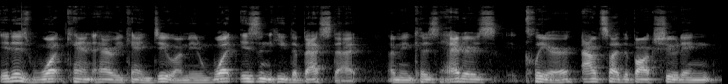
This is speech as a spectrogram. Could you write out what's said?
it is what can Harry Kane do? I mean, what isn't he the best at? I mean, because headers clear, outside the box shooting,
